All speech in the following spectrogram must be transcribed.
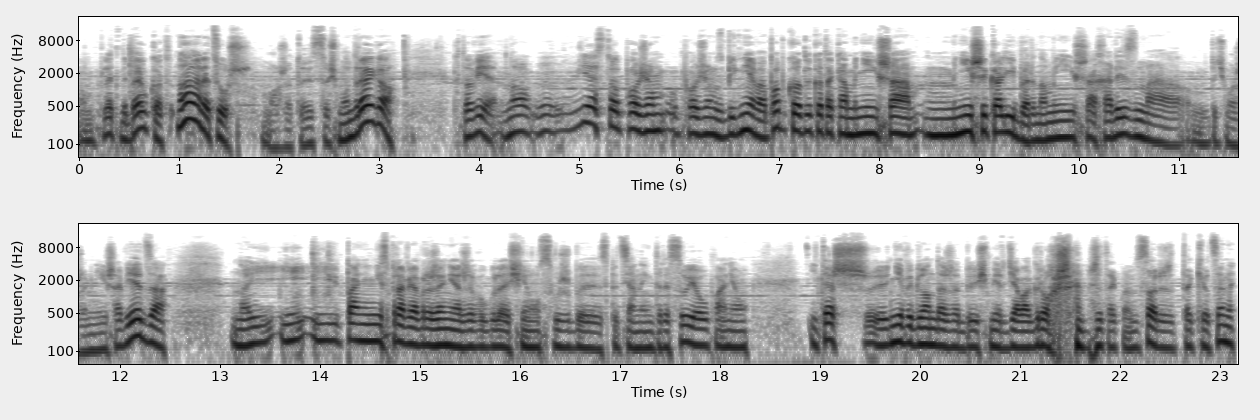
Kompletny bełkot. No ale cóż, może to jest coś mądrego. Kto wie, no jest to poziom, poziom Zbigniewa Popko, tylko taka mniejsza, mniejszy kaliber, no mniejsza charyzma, być może mniejsza wiedza. No i, i, i pani nie sprawia wrażenia, że w ogóle się służby specjalne interesują panią. I też nie wygląda, żeby śmierdziała groszem, że tak powiem. Sorry, że takie oceny,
